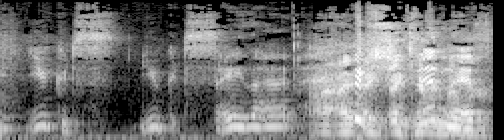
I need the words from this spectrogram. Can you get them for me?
could you could you could say that. I- I- I- I She's can't in remember. this.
